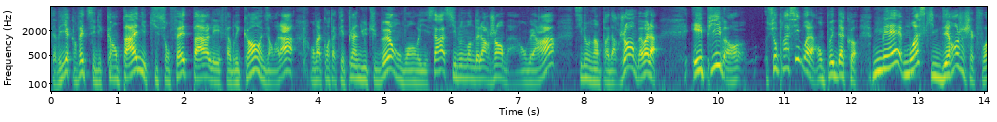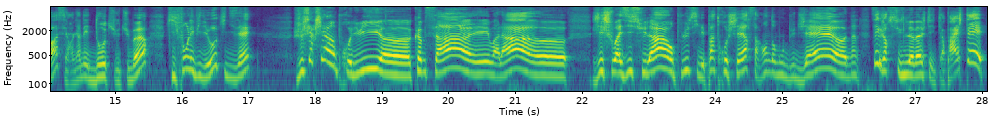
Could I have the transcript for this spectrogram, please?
Ça veut dire qu'en fait, c'est des campagnes qui sont faites par les fabricants en disant voilà, on va contacter plein de youtubeurs, on va envoyer ça. S'ils nous demandent de l'argent, bah, on verra. S'ils nous demandent pas d'argent, bah voilà. Et puis, bah, sur principe, voilà, on peut être d'accord. Mais moi, ce qui me dérange à chaque fois, c'est regarder d'autres youtubeurs qui font les vidéos qui disaient je cherchais un produit euh, comme ça et voilà, euh, j'ai choisi celui-là. En plus, il est pas trop cher, ça rentre dans mon budget. Euh, tu genre si je l'avais acheté, tu n'as pas acheté.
